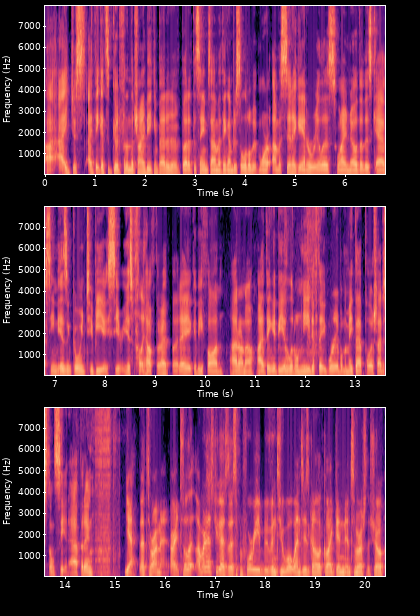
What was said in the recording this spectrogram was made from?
I, I just I think it's good for them to try and be competitive, but at the same time, I think I'm just a little bit more. I'm a cynic and a realist when I know that this Cavs team isn't going to be a serious playoff threat. But hey, it could be fun. I don't know. I think it'd be a little neat if they were able to make that push. I just don't see it happening. Yeah, that's where I'm at. All right, so let, I'm going to ask you guys this before we move into what Wednesday is going to look like and, and some of the rest of the show.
